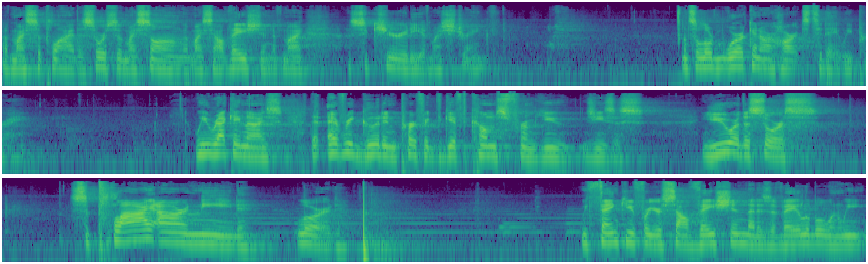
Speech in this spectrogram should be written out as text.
of my supply, the source of my song, of my salvation, of my security, of my strength. And so, Lord, work in our hearts today, we pray. We recognize that every good and perfect gift comes from you, Jesus. You are the source. Supply our need, Lord. We thank you for your salvation that is available when we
